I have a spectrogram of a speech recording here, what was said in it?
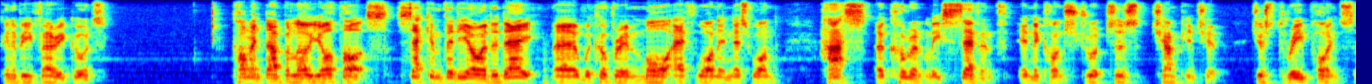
going to be very good. Comment down below your thoughts. Second video of the day, uh, we're covering more F1 in this one. Haas are currently seventh in the Constructors' Championship just three points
